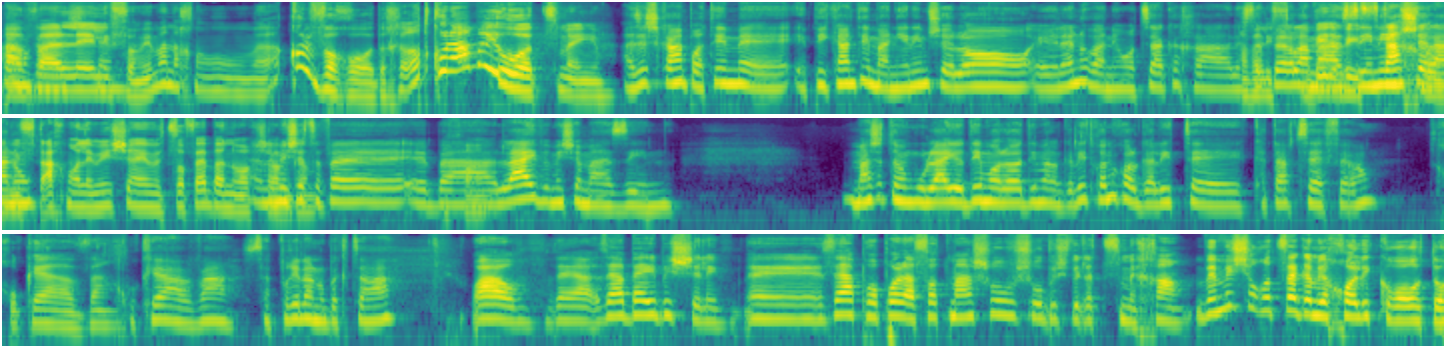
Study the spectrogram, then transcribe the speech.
אבל יש, אה, כן. לפעמים אנחנו, הכל ורוד, אחרת כולם היו עצמאים. אז יש כמה פרטים אה, פיקנטיים מעניינים שלא העלינו, ואני רוצה ככה אבל לספר למאזינים שלנו. הבטחנו למי שצופה בנו עכשיו למי. שצופה אה, נכון. בלייב ומי שמאזין. מה שאתם אולי יודעים או לא יודעים על גלית, קודם כל גלית כתבת ספר, חוקי אהבה. חוקי אהבה. ספרי לנו בקצרה. וואו, זה, זה ה baby שלי. אה, זה אפרופו לעשות משהו שהוא בשביל עצמך, ומי שרוצה גם יכול לקרוא אותו.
